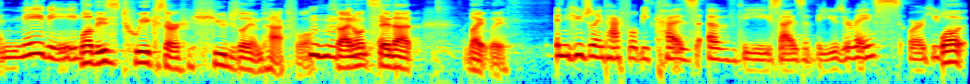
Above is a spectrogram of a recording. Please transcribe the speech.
and maybe. Well, these tweaks are hugely impactful. Mm-hmm. So I don't and, say and, that lightly. And hugely impactful because of the size of the user base, or a huge. Well,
